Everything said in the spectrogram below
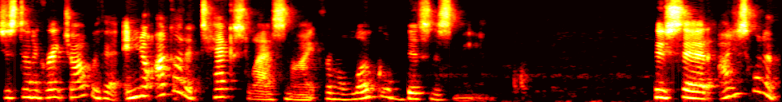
just done a great job with it. And you know, I got a text last night from a local businessman who said, I just want to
